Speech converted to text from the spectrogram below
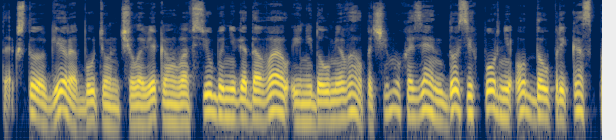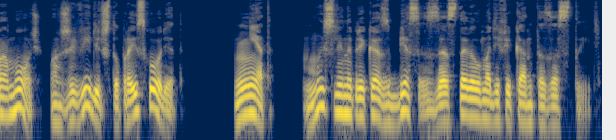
так что Гера, будь он человеком, вовсю бы негодовал и недоумевал, почему хозяин до сих пор не отдал приказ помочь, он же видит, что происходит. Нет, мысленный приказ беса заставил модификанта застыть.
